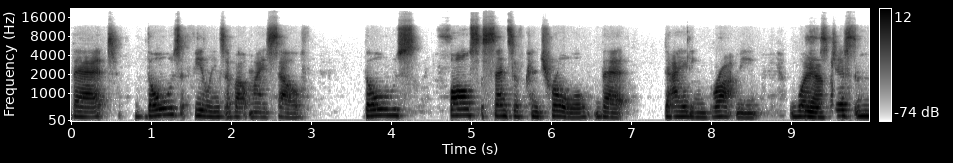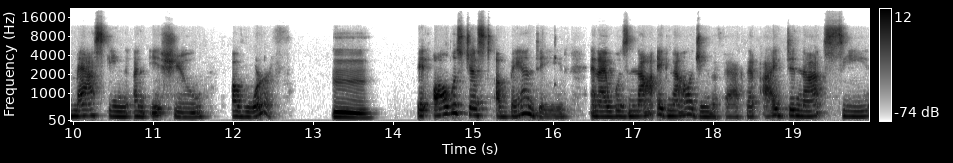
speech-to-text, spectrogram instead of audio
that those feelings about myself, those false sense of control that dieting brought me, was Yeah. just masking an issue of worth. Mm. It all was just a band aid. And I was not acknowledging the fact that I did not see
